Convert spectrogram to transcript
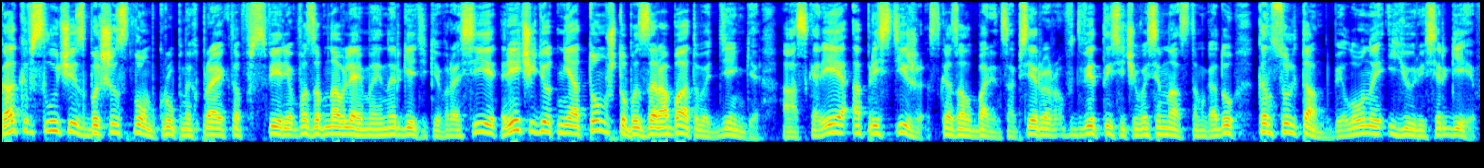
Как и в случае с большинством крупных проектов в сфере возобновляемой энергетики в России, речь идет не о том, чтобы зарабатывать деньги, а скорее о престиже, сказал Баренц Обсервер в 2018 году консультант Белоны Юрий Сергеев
